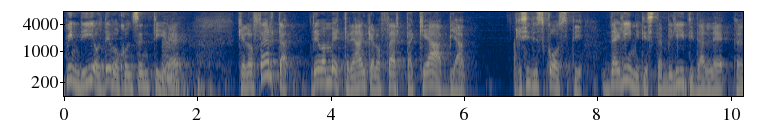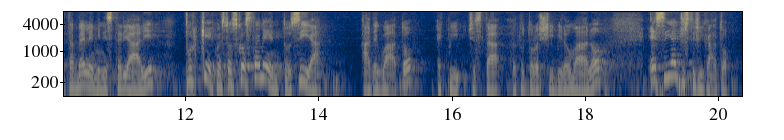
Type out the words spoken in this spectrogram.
Quindi io devo consentire che l'offerta, devo ammettere anche l'offerta che abbia, che si discosti dai limiti stabiliti dalle eh, tabelle ministeriali, purché questo scostamento sia adeguato, e qui ci sta eh, tutto lo scibile umano, e sia giustificato.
